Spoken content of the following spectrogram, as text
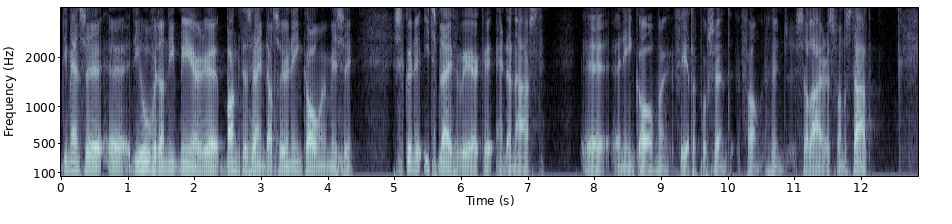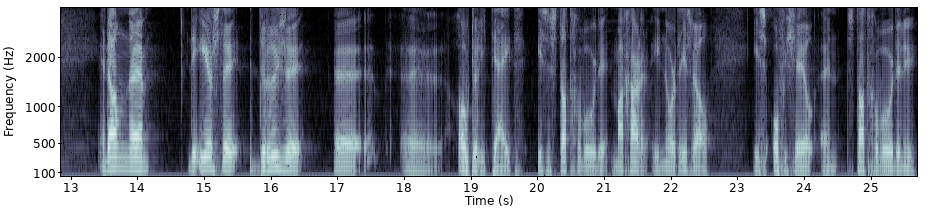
die mensen uh, die hoeven dan niet meer uh, bang te zijn dat ze hun inkomen missen. Ze kunnen iets blijven werken en daarnaast een inkomen 40% van hun salaris van de staat. En dan de eerste Druze autoriteit is een stad geworden. Magar in Noord-Israël is officieel een stad geworden nu.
